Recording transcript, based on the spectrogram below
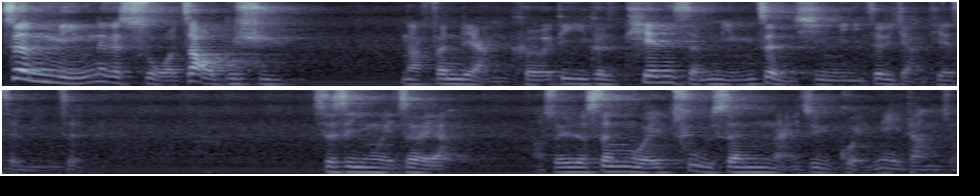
证明那个所照不虚，那分两科，第一个是天神明正心意，这里讲天神明正，这是因为这样，啊，所以说身为畜生乃至于鬼魅当中，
